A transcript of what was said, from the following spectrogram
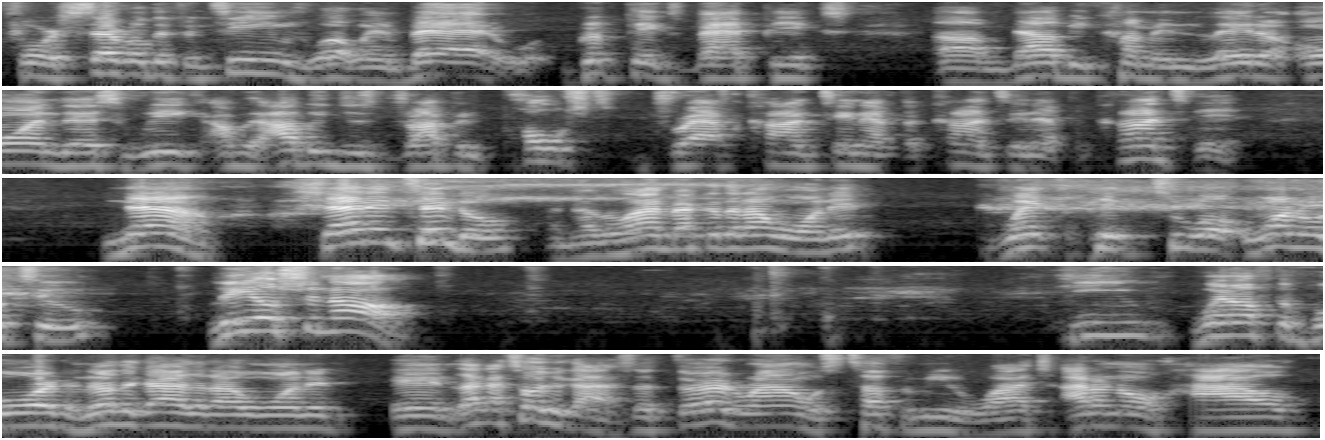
for several different teams? What went bad? Good picks, bad picks. Um, that'll be coming later on this week. I'll be, I'll be just dropping post draft content after content after content. Now, Channing Tindall, another linebacker that I wanted, went pick 102. Leo Chenal. He went off the board. Another guy that I wanted. And like I told you guys, the third round was tough for me to watch. I don't know how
